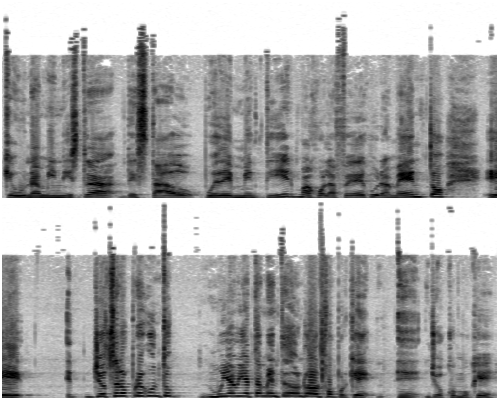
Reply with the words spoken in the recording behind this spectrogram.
que una ministra de Estado puede mentir bajo la fe de juramento. Eh, eh, yo se lo pregunto muy abiertamente, don Rodolfo, porque yo como que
